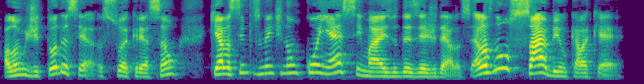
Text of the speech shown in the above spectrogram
ao longo de toda a sua criação, que elas simplesmente não conhecem mais o desejo delas. Elas não sabem o que ela quer,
